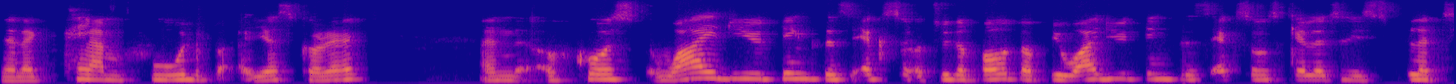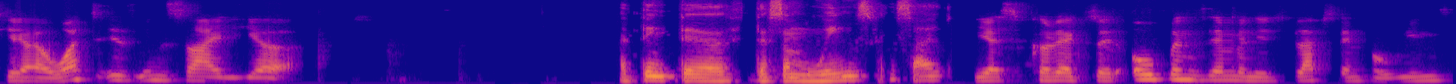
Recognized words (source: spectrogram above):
They're like clam food. Yes, correct. And of course, why do you think this exo to the both of you? Why do you think this exoskeleton is split here? What is inside here? I think there there's some wings inside. Yes, correct. So it opens them and it flaps them for wings.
